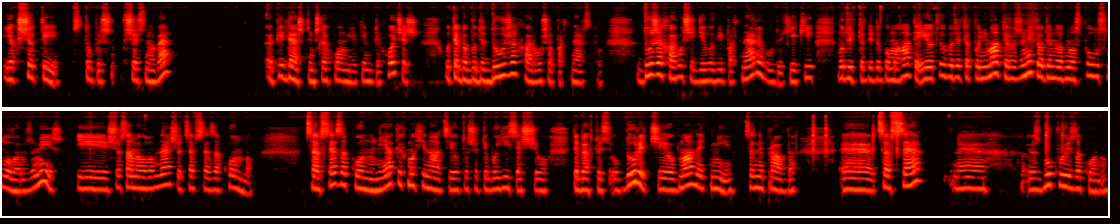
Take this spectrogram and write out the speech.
якщо ти вступиш в щось нове, підеш тим шляхом, яким ти хочеш, у тебе буде дуже хороше партнерство. Дуже хороші ділові партнери будуть, які будуть тобі допомагати. І от ви будете понімати, розуміти один одного з полуслова, розумієш? І що саме головне, що це все законно. Це все законно, ніяких махінацій, ото що ти боїшся, що тебе хтось обдурить чи обманить. Ні, це неправда. Е, Це все е, з буквою закону.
